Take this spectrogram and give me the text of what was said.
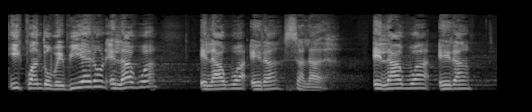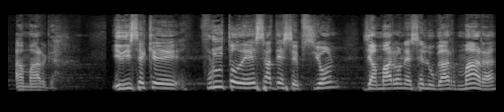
y cuando bebieron el agua, el agua era salada, el agua era amarga. Y dice que fruto de esa decepción llamaron a ese lugar Mara,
